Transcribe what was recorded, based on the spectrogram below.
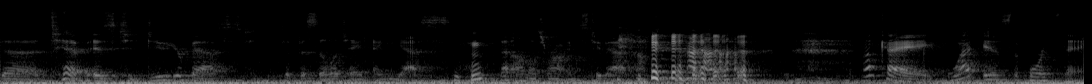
the tip is to do your best to facilitate a yes. Mm-hmm. That almost rhymes. Too bad. Huh? okay, what is the fourth thing?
